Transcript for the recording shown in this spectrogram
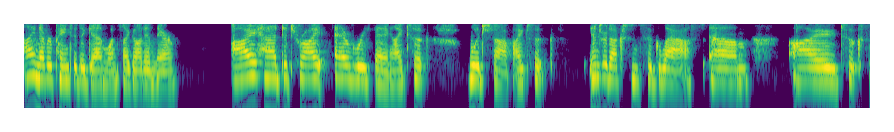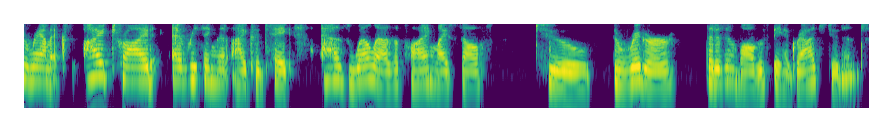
I never painted again once I got in there. I had to try everything. I took woodshop, I took introduction to glass, um, I took ceramics. I tried everything that I could take, as well as applying myself to the rigor that is involved with being a grad student.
